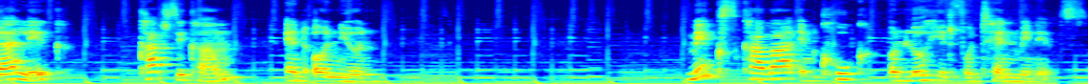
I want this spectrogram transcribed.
garlic, capsicum, and onion. Mix, cover, and cook on low heat for 10 minutes.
